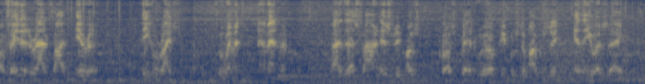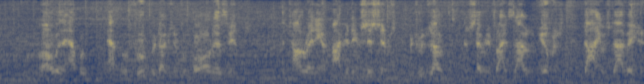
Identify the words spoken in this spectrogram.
Or failure to ratify ERA, equal rights for women amendment by thus far in history most crossbred rural people's democracy in the USA, all with ample, ample food production for all Earthians, the tolerating of marketing systems which result in 375,000 humans dying of starvation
